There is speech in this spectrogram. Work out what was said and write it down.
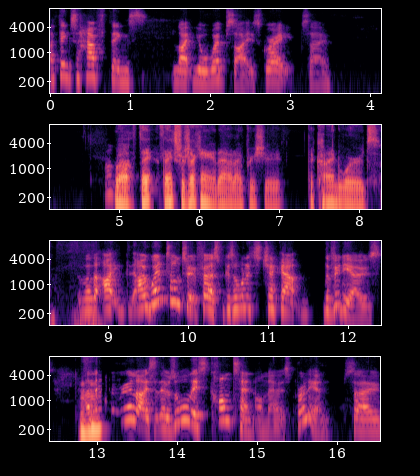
i think to have things like your website is great. So well, well th- thanks for checking it out. I appreciate the kind words well i i went onto it first because i wanted to check out the videos mm-hmm. and then i realized that there was all this content on there it's brilliant so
